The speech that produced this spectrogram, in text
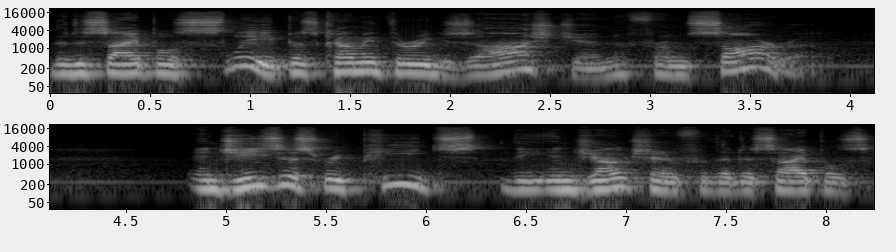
the disciples' sleep as coming through exhaustion from sorrow. And Jesus repeats the injunction for the disciples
